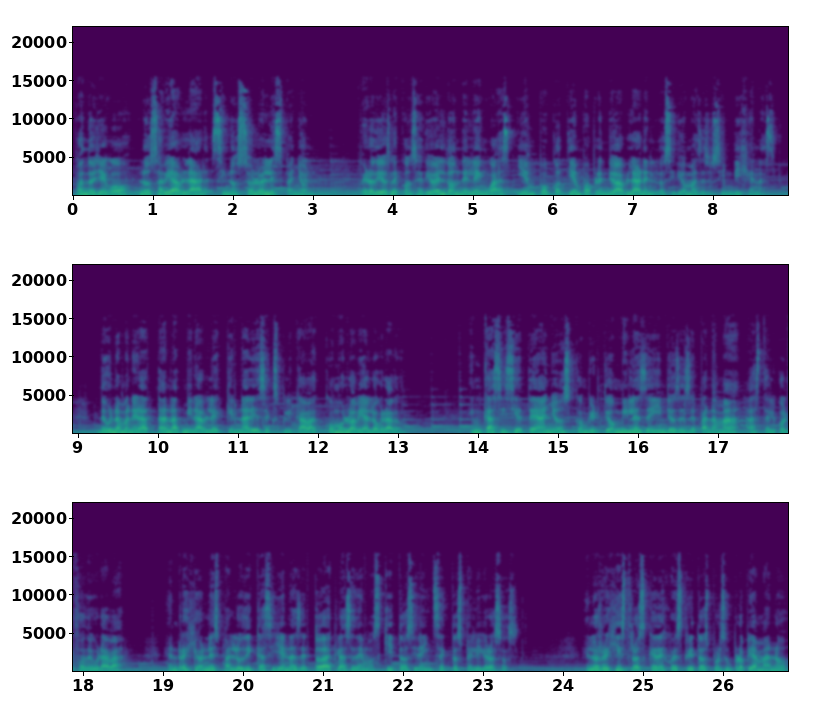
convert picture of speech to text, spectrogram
Cuando llegó no sabía hablar sino solo el español pero Dios le concedió el don de lenguas y en poco tiempo aprendió a hablar en los idiomas de sus indígenas, de una manera tan admirable que nadie se explicaba cómo lo había logrado. En casi siete años convirtió miles de indios desde Panamá hasta el Golfo de Urabá, en regiones palúdicas y llenas de toda clase de mosquitos y de insectos peligrosos. En los registros que dejó escritos por su propia mano,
